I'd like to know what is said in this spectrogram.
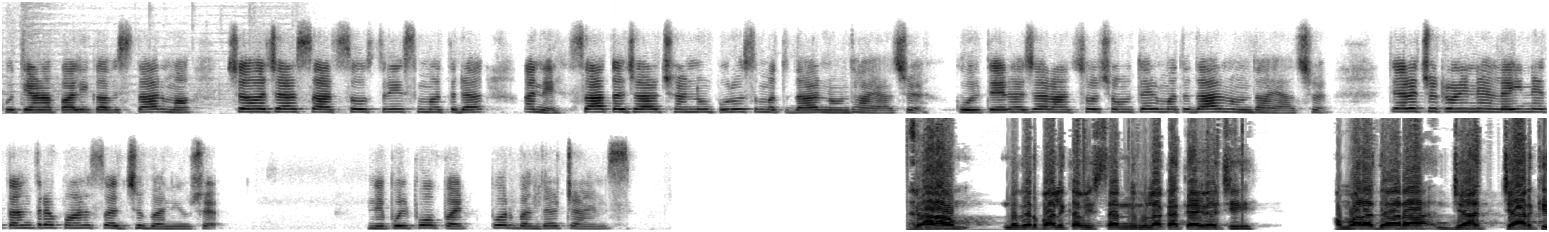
કુતિયાણા પાલિકા વિસ્તારમાં છ હજાર સાતસો ત્રીસ મતદાર અને સાત હજાર છન્નું પુરુષ મતદાર નોંધાયા છે. કુલ તેર હજાર આઠસો છોતેર મતદાર નોંધાયા છે. ત્યારે ચૂંટણીને લઈને તંત્ર પણ સજ્જ બન્યું છે. નિપુલ પોપટ, પોરબંદર ટાઈમ્સ. રાણા નગરપાલિકા વિસ્તારની મુલાકાતે આવ્યા છીએ. અમારા દ્વારા જ્યાં ચાર કે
